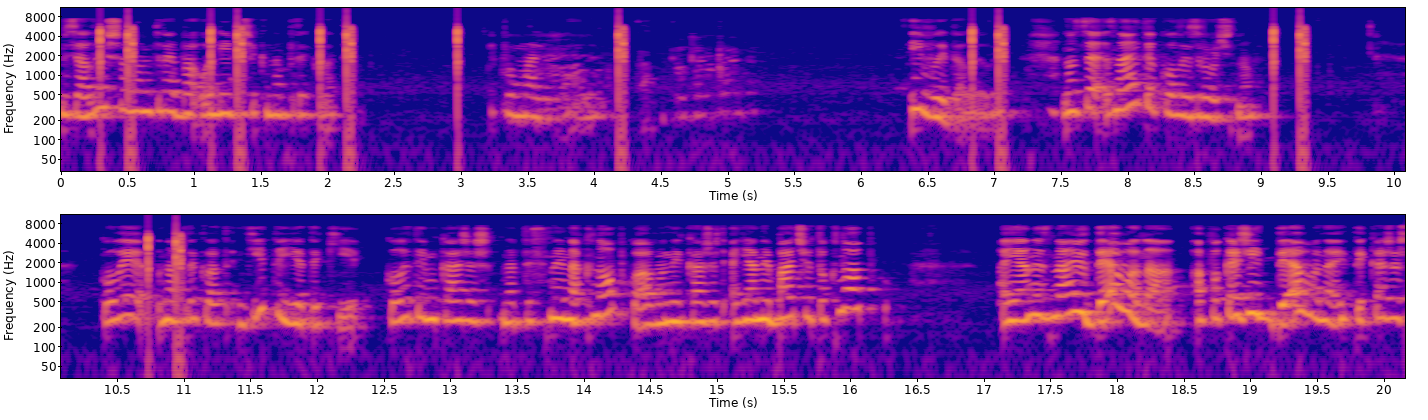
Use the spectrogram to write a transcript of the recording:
взяли, що вам треба, олівчик, наприклад, і помалювали. І видалили. Ну, це знаєте, коли зручно? Коли, наприклад, діти є такі, коли ти їм кажеш натисни на кнопку, а вони кажуть, а я не бачу ту кнопку, а я не знаю, де вона, а покажіть, де вона. І ти кажеш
